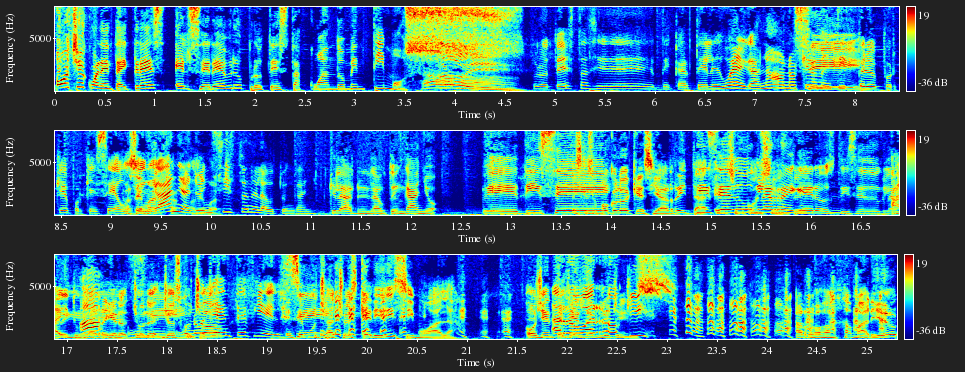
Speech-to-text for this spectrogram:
8.43, el cerebro protesta cuando mentimos. Protesta así de, de carteles, huelga, no, no quiero Sí. mentir, pero ¿por qué? Porque se autoengaña, marca, yo hace insisto en el autoengaño. Claro, en el autoengaño. Eh, dice. Es que es un poco lo que decía Rita. Dice Douglas Regueros, dice Douglas Ay, Douglas Regueros. Regueros. Yo, le- yo he sí. Un escuchado. oyente fiel. Ese Sí. muchacho es queridísimo, Ala. Oyente Arroba fiel de Rocky. Jeans. Arroba marido.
